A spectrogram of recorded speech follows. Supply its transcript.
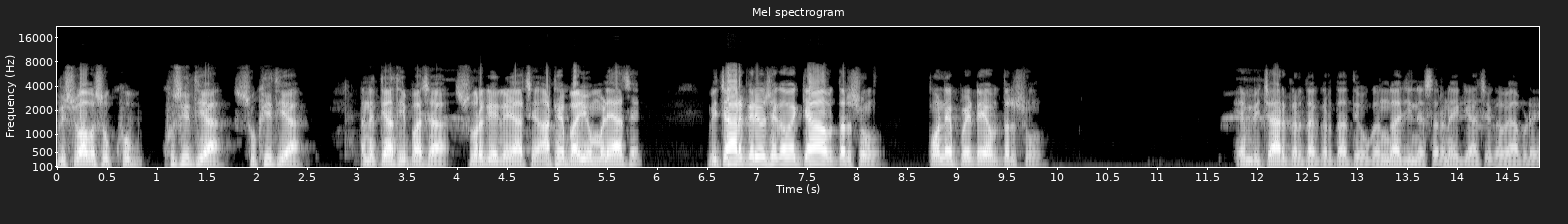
વિશ્વાવસુ ખૂબ ખુશી થયા, સુખી થયા અને ત્યાંથી પાછા સ્વર્ગે ગયા છે. આઠે ભાઈઓ મળ્યા છે. વિચાર કર્યો છે કે હવે ક્યાં અવતરશું કોને પેટે અવતરશું એમ વિચાર કરતા કરતા તેઓ ગંગાજીને શરણે ગયા છે કે હવે આપણે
